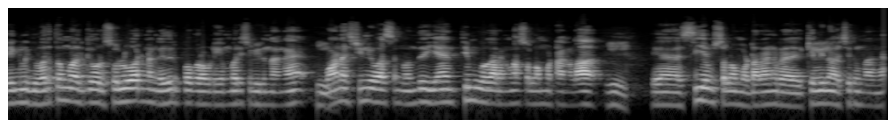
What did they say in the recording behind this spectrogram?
எங்களுக்கு வருத்தமா இருக்கு அவர் சொல்லுவார் நாங்க எதிர்பார்க்கிறோம் அப்படிங்கிற மாதிரி சொல்லியிருந்தாங்க. வான ஸ்ரீனிவாசன் வந்து ஏன் திமுக காரங்களாம் சொல்ல மாட்டாங்களா. சிஎம் சொல்ல மாட்டாராங்கிற கேள்விலாம் வச்சிருந்தாங்க.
